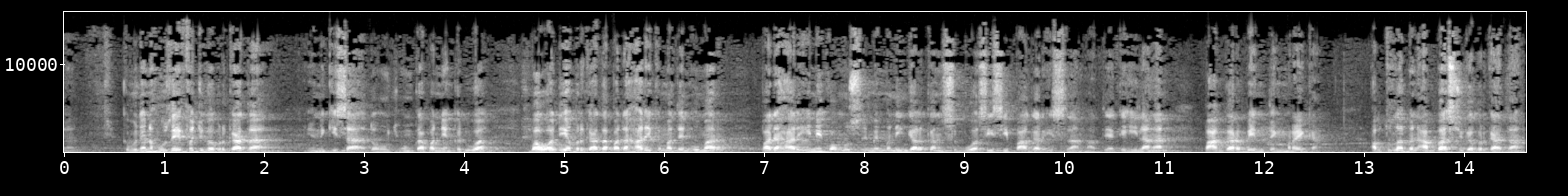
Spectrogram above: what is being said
ya. Kemudian Huzaifah juga berkata, ini kisah atau ungkapan yang kedua, bahwa dia berkata pada hari kematian Umar, pada hari ini kaum muslimin meninggalkan sebuah sisi pagar Islam, artinya kehilangan pagar benteng mereka. Abdullah bin Abbas juga berkata,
